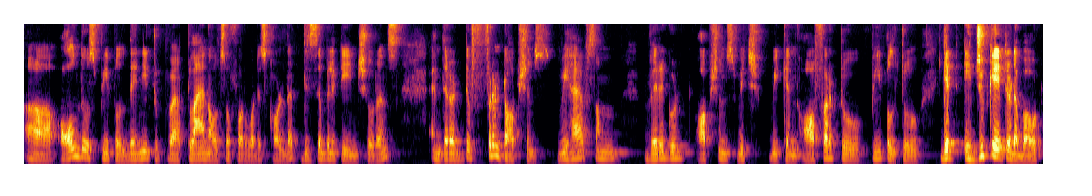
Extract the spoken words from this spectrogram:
Uh, all those people they need to plan also for what is called a disability insurance. And there are different options. We have some very good options which we can offer to people to get educated about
